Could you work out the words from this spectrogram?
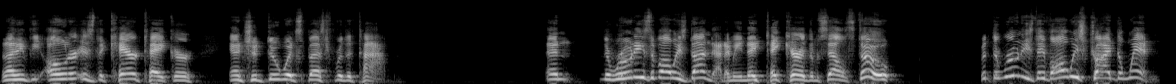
And I think the owner is the caretaker and should do what's best for the town. And the Rooneys have always done that. I mean, they take care of themselves too. But the Rooneys, they've always tried to win.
